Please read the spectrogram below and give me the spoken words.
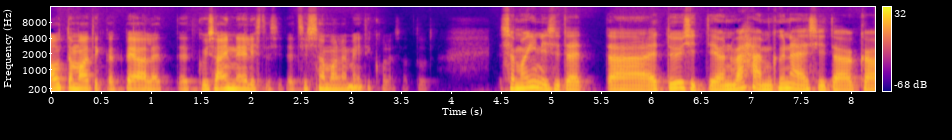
automaatikat peal, et, et kui sa enne helistasid, et siis samale meedikule satud sa mainisid, et, äh, et öösiti on vähem kõnesid, aga,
